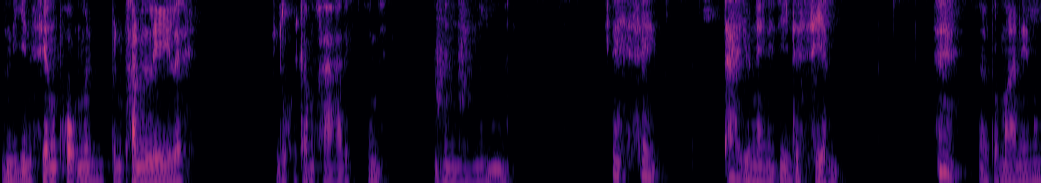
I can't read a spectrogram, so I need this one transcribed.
มันได้ยินเสียงผมมันเป็นพันลีเลย ดูเขาทำขาดิเห็นไหมอื้อหือเอ้ยเซ็งตาอยู่ไหนเนี่ยได้ยินแต่เสียงเฮ้ยอะไรประมาณนี้มั้ง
